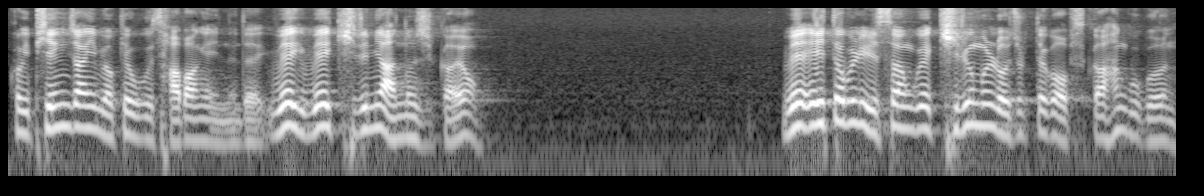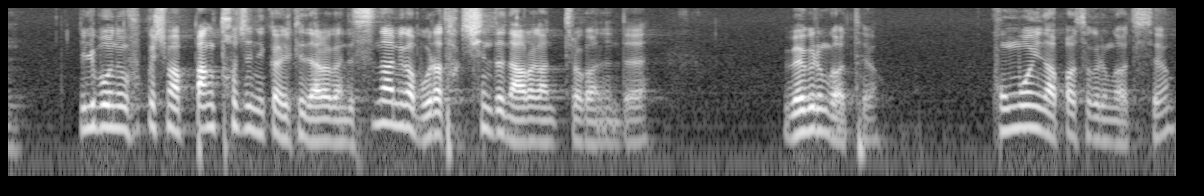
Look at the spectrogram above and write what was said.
거기 비행장이 몇 개국 사방에 있는데 왜 왜 기름이 안 넣어질까요? 왜 AW139에 기름을 넣어줄 데가 없을까? 한국은 일본은 후쿠시마 빵 터지니까 이렇게 날아가는데 쓰나미가 몰아닥치는데 날아가 들어가는데 왜 그런 것 같아요? 공무원이 나빠서 그런 것 같으세요?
